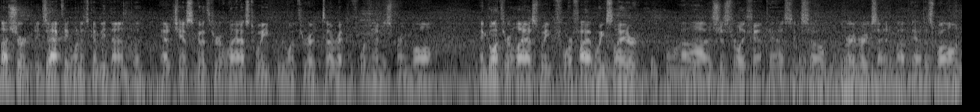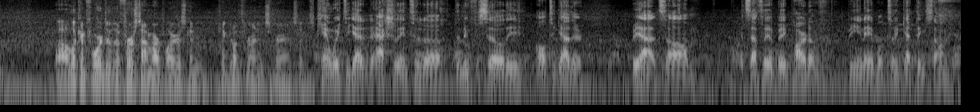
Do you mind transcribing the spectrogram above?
Not sure exactly when it's going to be done, but had a chance to go through it last week. We went through it uh, right before the end of spring ball, and going through it last week, four or five weeks later, uh, it's just really fantastic. So very, very excited about that as well. And uh, looking forward to the first time our players can, can go through and experience it. Can't wait to get it actually into the, the new facility altogether. But yeah, it's um, it's definitely a big part of being able to get things done here.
